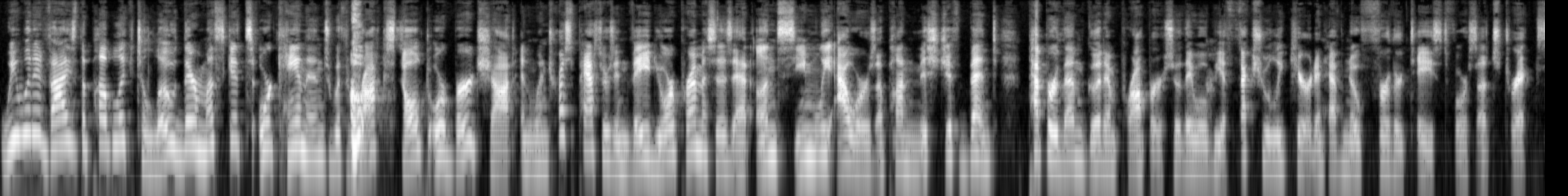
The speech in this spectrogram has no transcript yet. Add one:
We would advise the public to load their muskets or cannons with Oh. rock, salt, or birdshot, and when trespassers invade your premises at unseemly hours upon mischief bent, pepper them good and proper, so they will be effectually cured and have no further taste for such tricks.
